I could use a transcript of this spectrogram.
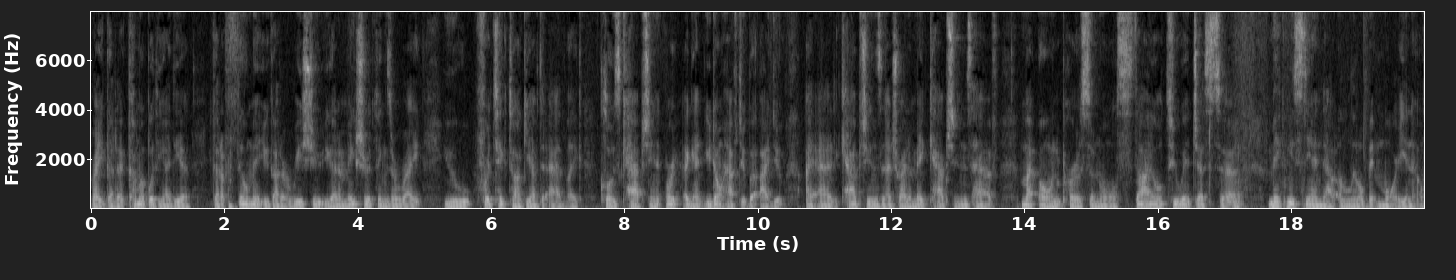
right? You gotta come up with the idea, you gotta film it, you gotta reshoot, you gotta make sure things are right. You for TikTok you have to add like closed caption or again, you don't have to, but I do. I add captions and I try to make captions have my own personal style to it just to make me stand out a little bit more, you know.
